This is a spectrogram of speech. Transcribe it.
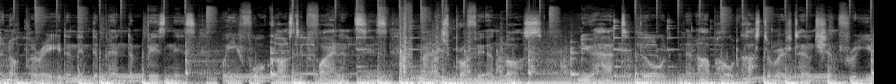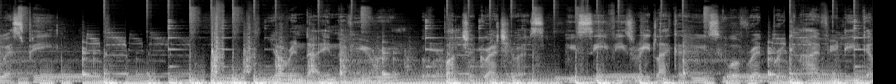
and operated an independent business where you forecasted finances, managed profit and loss, knew how to build and uphold customer retention through USP. You're in that interview room with a bunch of graduates whose CVs read like a who's who of Red Brick and Ivy League.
